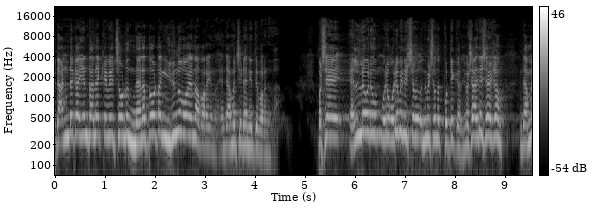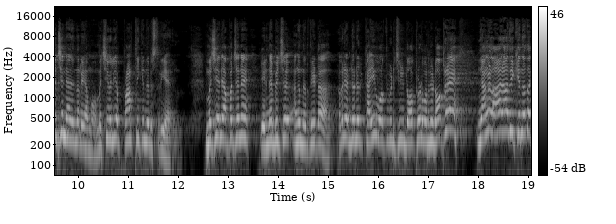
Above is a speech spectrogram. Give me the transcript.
രണ്ട് കൈയും തലയ്ക്ക് വെച്ചുകൊണ്ട് നിലത്തോട്ടങ്ങ് ഇരുന്നു പോയെന്നാ പറയുന്നത്. എന്റെ അമ്മച്ചിയുടെ അനിയത്തി പറഞ്ഞത്. പക്ഷേ എല്ലാവരും ഒരു ഒരു നിമിഷം നിമിഷം ഒന്ന് പൊട്ടിക്കറിഞ്ഞു പക്ഷെ അതിനുശേഷം എന്റെ അമ്മച്ചിന്റെ അതെന്നറിയാമോ അമ്മച്ചി വലിയ പ്രാർത്ഥിക്കുന്ന ഒരു സ്ത്രീയായിരുന്നു. അമ്മച്ചി എന്റെ അപ്പച്ചനെ എഴുന്നേപ്പിച്ച് അങ്ങ് നിർത്തിയിട്ട്. അവർ രണ്ടുപേരും കൈ ഓർത്ത് പിടിച്ച് ഡോക്ടറോട് പറഞ്ഞു ഡോക്ടറെ ഞങ്ങൾ ആരാധിക്കുന്നത്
